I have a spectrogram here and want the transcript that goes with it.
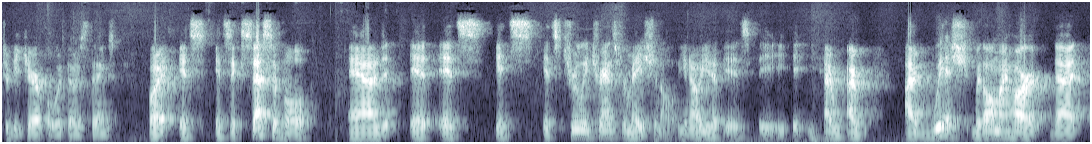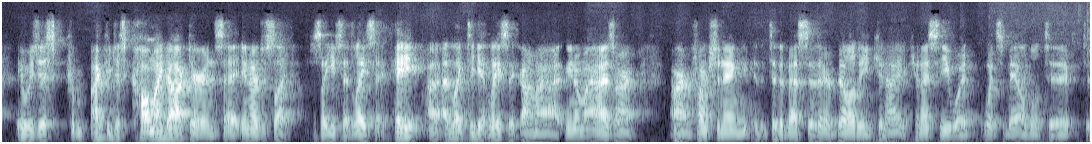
should be careful with those things. But it's it's accessible and it it's it's it's truly transformational. You know, you it's it, it, I, I I wish with all my heart that it was just I could just call my doctor and say, you know, just like just like you said, LASIK. Hey, I'd like to get LASIK on my eye. You know, my eyes aren't aren't functioning to the best of their ability. Can I can I see what what's available to to,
